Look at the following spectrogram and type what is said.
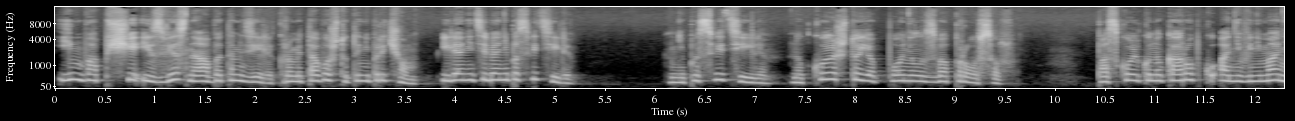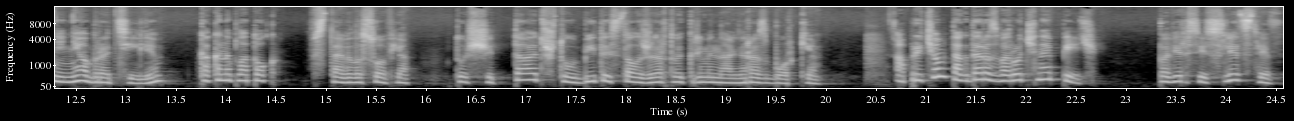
им вообще известно об этом деле, кроме того, что ты ни при чем. Или они тебя не посвятили? Не посвятили, но кое-что я понял из вопросов. Поскольку на коробку они внимания не обратили, как и на платок, вставила Софья, то считают, что убитый стал жертвой криминальной разборки. А при чем тогда развороченная печь? По версии следствия, в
